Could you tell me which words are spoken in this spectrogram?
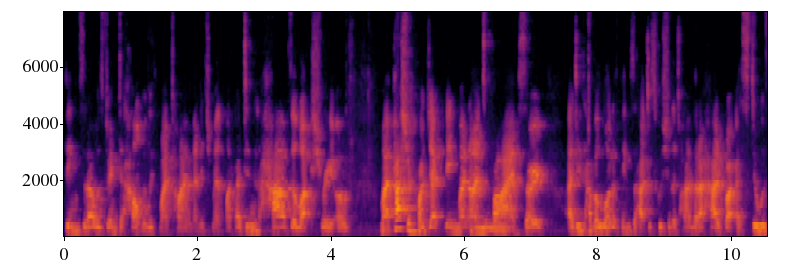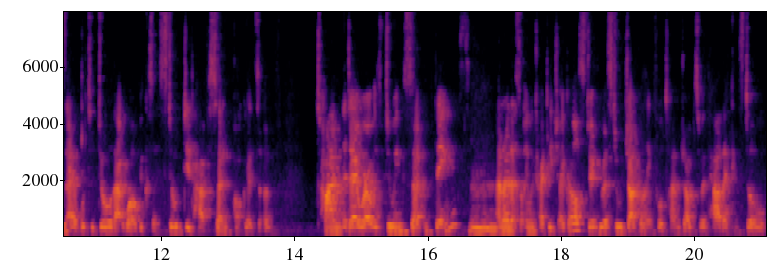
things that I was doing to help me with my time management. Like, I didn't have the luxury of my passion project being my nine to Mm. five. So, I did have a lot of things I had to squish in the time that I had, but I still was able to do all that well because I still did have certain pockets of time in the day where I was doing certain things. Mm. I know that's something we try to teach our girls to who are still juggling full time jobs with how they can still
